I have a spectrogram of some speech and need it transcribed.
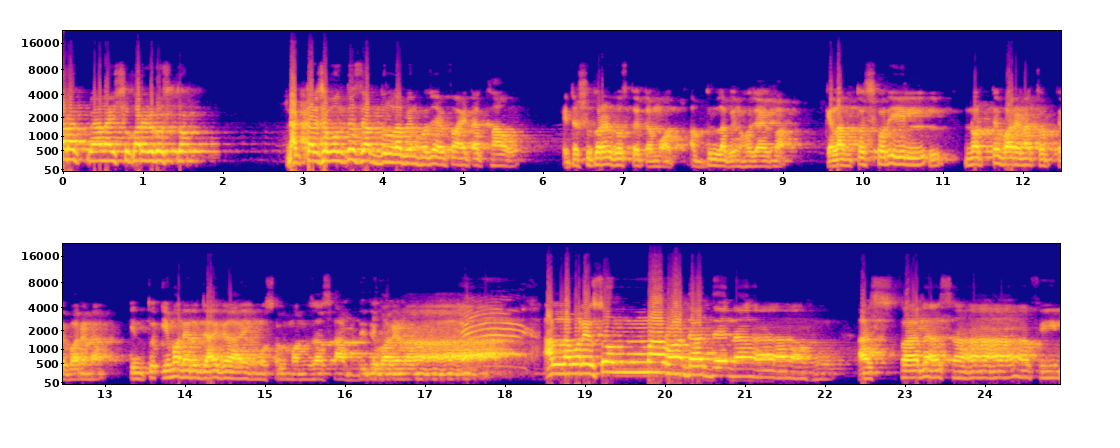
আর এক পেয়ালায় শুকারের গোস্ত। ডাক্তার এসে বলতেছে, আব্দুল্লাহ বিন হোজাইফা এটা খাও। এটা শুকরের গোস্ত, এটা মদ। আব্দুল্লাহ বিন হোজাইফা ক্লান্ত শরীর, নড়তে পারে না, চড়তে পারে না, কিন্তু ইমানের জায়গায় মুসলমান যা সাথ দিতে পারে না। আল্লাহ বলে, সোম্মা আসফালা সাফিলিন।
